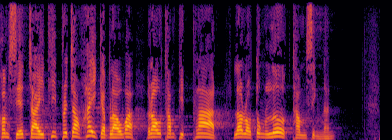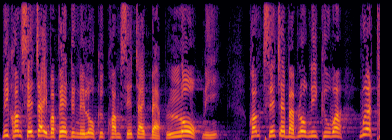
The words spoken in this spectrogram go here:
ความเสียใจที่พระเจ้าให้กับเราว่าเราทำผิดพลาดแล้วเราต้องเลิกทำสิ่งนั้น มีความเสียใจอีกประเภทหนึ่งในโลกคือความเสียใจแบบโลกนี้ ความเสียใจแบบโลกนี้คือว่าเมื่อท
